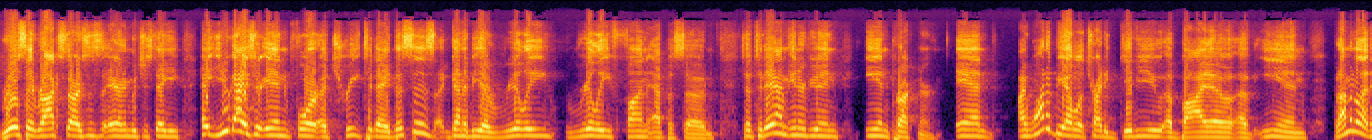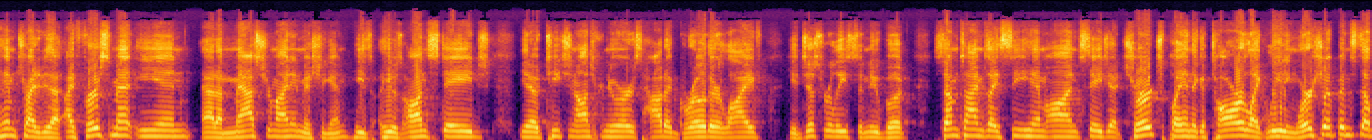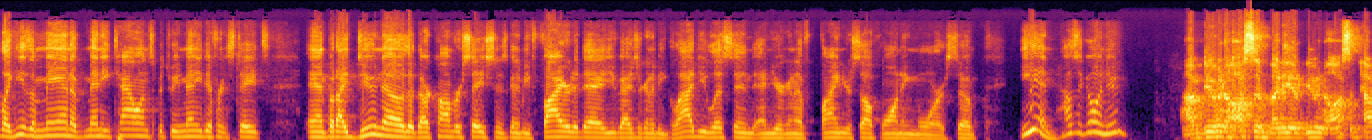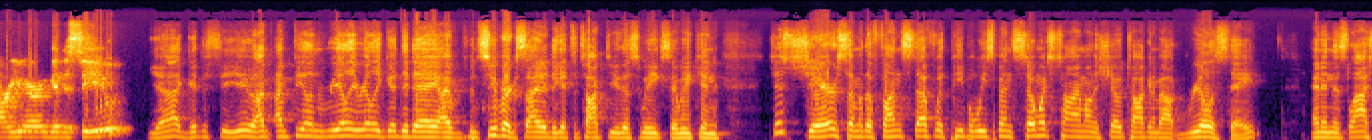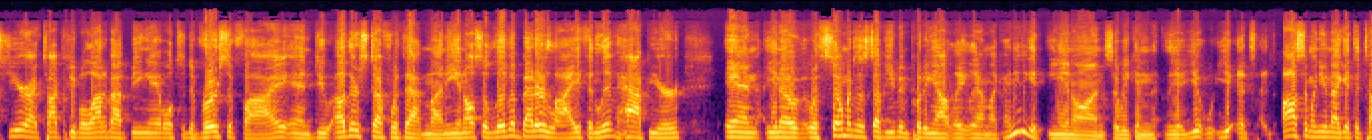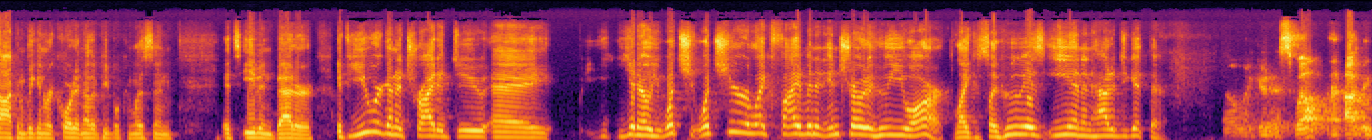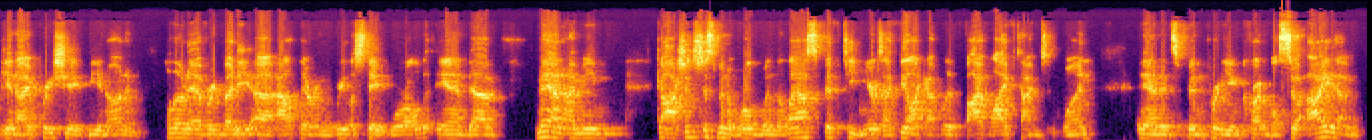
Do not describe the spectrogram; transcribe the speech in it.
Real Estate Rockstars, this is Aaron Amuchastegui. Hey, you guys are in for a treat today. This is going to be a really, really fun episode. So today I'm interviewing Ian Prukner, and I want to be able to try to give you a bio of Ian, but I'm going to let him try to do that. I first met Ian at a mastermind in Michigan. He's he was on stage, you know, teaching entrepreneurs how to grow their life. He just released a new book. Sometimes I see him on stage at church playing the guitar, like leading worship and stuff. Like he's a man of many talents between many different states. And but I do know that our conversation is going to be fire today. You guys are going to be glad you listened, and you're going to find yourself wanting more. So, Ian, how's it going, dude? I'm doing awesome, buddy. I'm doing awesome. How are you, Aaron? Good to see you. Yeah, good to see you. I'm, I'm feeling really, really good today. I've been super excited to get to talk to you this week so we can just share some of the fun stuff with people. We spend so much time on the show talking about real estate. And in this last year, I've talked to people a lot about being able to diversify and do other stuff with that money and also live a better life and live happier. And, you know, with so much of the stuff you've been putting out lately, I'm like, I need to get Ian on so we can, you, know, you, you it's awesome when you and I get to talk and we can record it and other people can listen, it's even better. If you were going to try to do a, you know what's what's your like five minute intro to who you are? Like so who is ian and how did you get there? Oh my goodness. Well uh, again i appreciate being on and hello to everybody uh, out there in the real estate world. And uh, man i mean gosh it's just been a whirlwind the last 15 years i feel like i've lived five lifetimes in one and it's been pretty incredible so i um,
